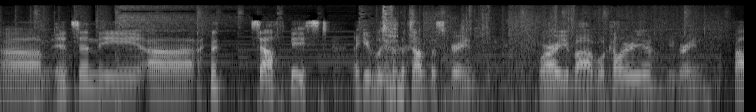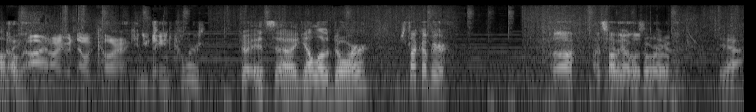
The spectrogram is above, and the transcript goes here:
Um, it's in the uh, southeast. I keep looking at the top of the screen. Where are you, Bob? What color are you? You green? Follow Oh, me. I don't even know what color. Can you change colors? It's a yellow door. I'm stuck up here. Oh, I saw Yeah, the yellow door open. Yeah,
